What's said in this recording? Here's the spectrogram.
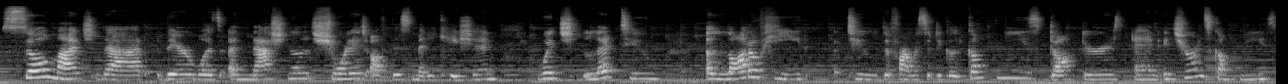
So much that there was a national shortage of this medication, which led to a lot of heat to the pharmaceutical companies, doctors, and insurance companies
